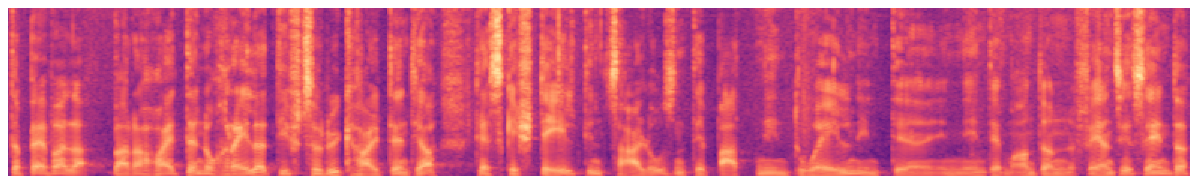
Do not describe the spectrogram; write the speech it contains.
Dabei war, war er heute noch relativ zurückhaltend. Ja? Der ist gestellt in zahllosen Debatten, in Duellen, in, de, in, in dem anderen Fernsehsender.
